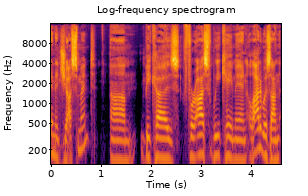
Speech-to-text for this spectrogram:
an adjustment um, because for us, we came in. A lot of it was on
